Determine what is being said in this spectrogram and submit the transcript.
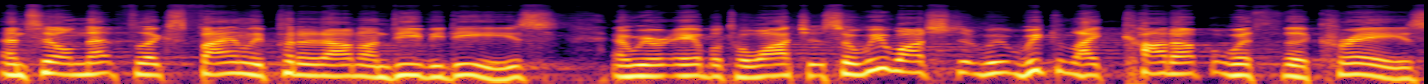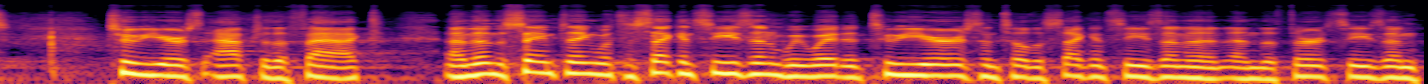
until Netflix finally put it out on DVDs and we were able to watch it. So we watched it, we, we like caught up with the craze two years after the fact. And then the same thing with the second season. We waited two years until the second season and, and the third season.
